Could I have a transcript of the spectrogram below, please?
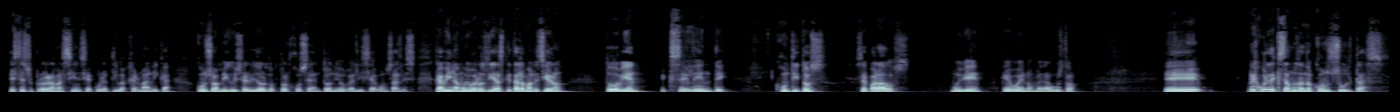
este es su programa Ciencia Curativa Germánica con su amigo y servidor doctor José Antonio Galicia González. Cabina, muy buenos días, ¿qué tal amanecieron? ¿Todo bien? Excelente. ¿Juntitos? ¿Separados? Muy bien, qué bueno, me da gusto. Eh, recuerde que estamos dando consultas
